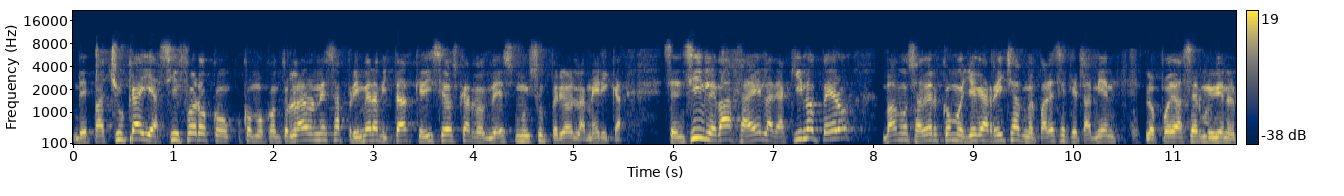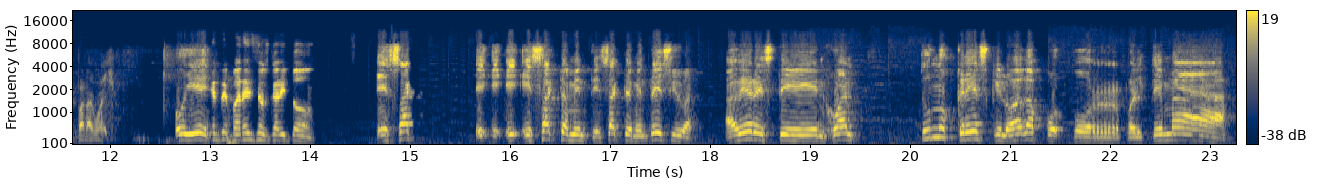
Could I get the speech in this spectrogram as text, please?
de Pachuca y así fueron como, controlaron esa primera mitad que dice Oscar donde es muy superior el América. Sensible baja, ¿eh? la de Aquino, pero Vamos a ver cómo llega Richard. Me parece que también lo puede hacer muy bien el paraguayo. Oye. ¿Qué te parece, Oscarito? Exact, e, e, e, exactamente, exactamente eso iba. A ver, este, Juan, ¿tú no crees que lo haga por, por, el tema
